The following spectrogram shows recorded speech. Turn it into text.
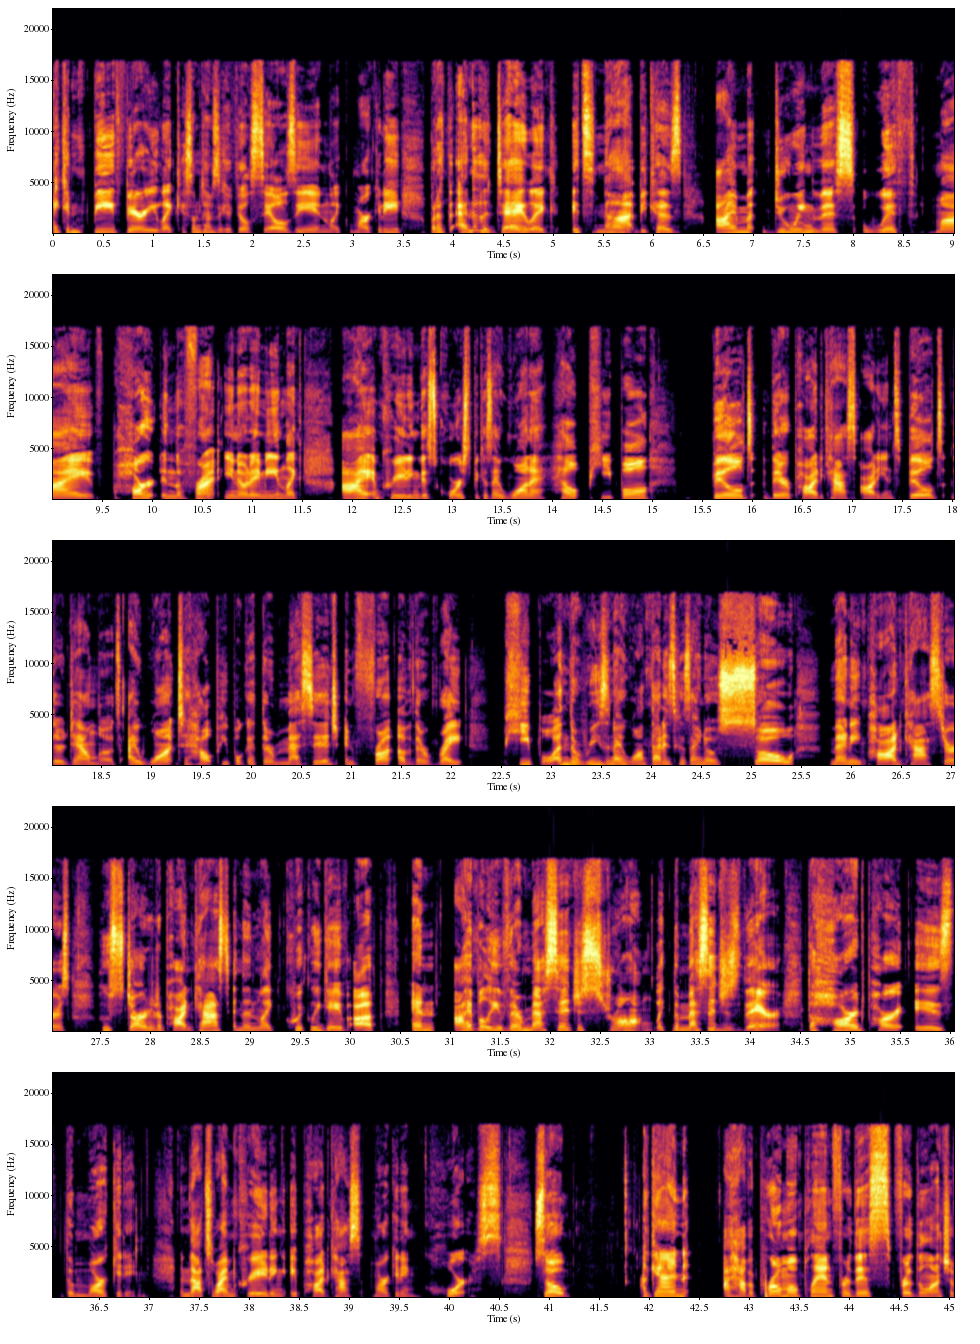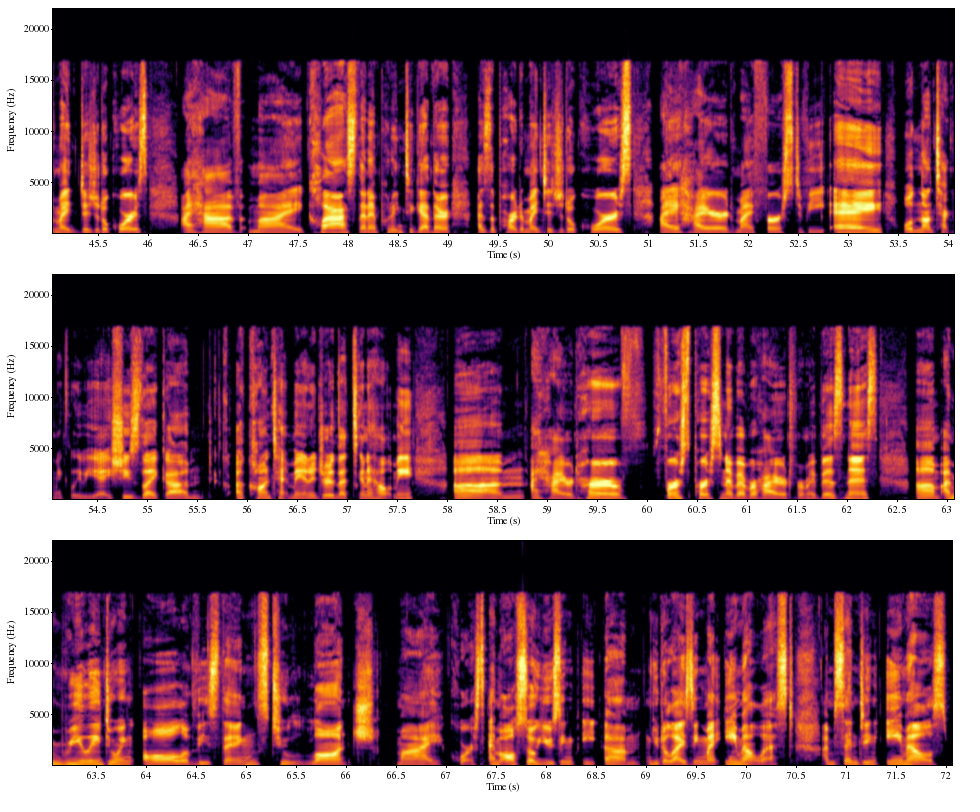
it can be very like sometimes it can feel salesy and like markety, but at the end of the day, like it's not because I'm doing this with my heart in the front. You know what I mean? Like I am creating this course because I want to help people build their podcast audience, build their downloads. I want to help people get their message in front of the right people. And the reason I want that is because I know so many podcasters who started a podcast and then like quickly gave up. And I believe their message is strong. Like the message is there. The hard part is the marketing. And that's why I'm creating a podcast marketing course. So, again, I have a promo plan for this for the launch of my digital course. I have my class that I'm putting together as a part of my digital course. I hired my first VA. Well, not technically VA. She's like um, a content manager that's going to help me. Um, I hired her first person I've ever hired for my business. Um, I'm really doing all of these things to launch my course. I'm also using um, utilizing my email list. I'm sending emails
